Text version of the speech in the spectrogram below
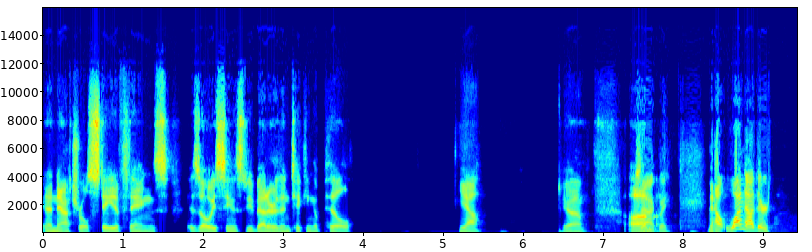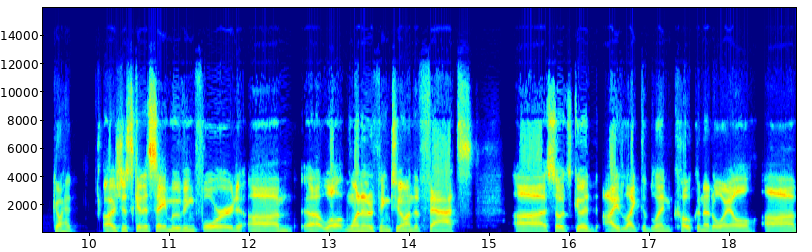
in a natural state of things is always seems to be better than taking a pill. Yeah. Yeah. Um, exactly. Now, one other. Go ahead. I was just going to say, moving forward. Um, uh, well, one other thing too on the fats. Uh, so it's good. I like to blend coconut oil uh,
